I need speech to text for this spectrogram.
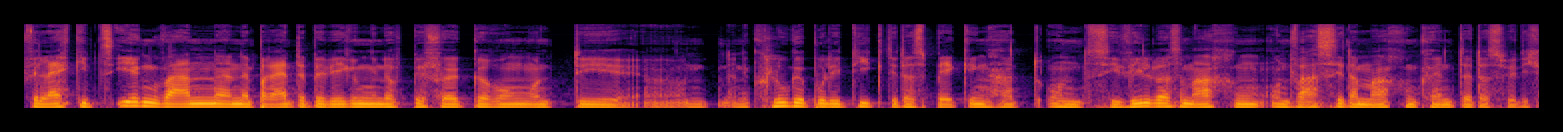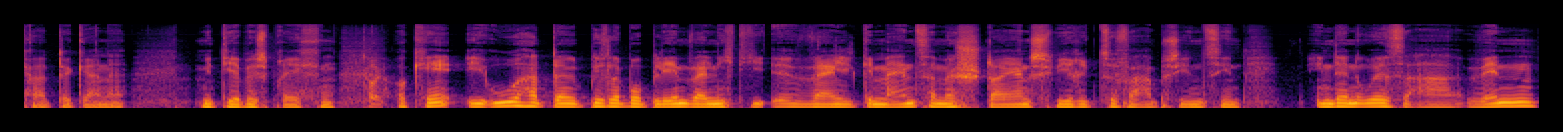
Vielleicht gibt es irgendwann eine breite Bewegung in der Bevölkerung und, die, und eine kluge Politik, die das Backing hat und sie will was machen und was sie da machen könnte, das würde ich heute gerne mit dir besprechen. Toll. Okay, EU hat ein bisschen ein Problem, weil, nicht, weil gemeinsame Steuern schwierig zu verabschieden sind. In den USA, wenn,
